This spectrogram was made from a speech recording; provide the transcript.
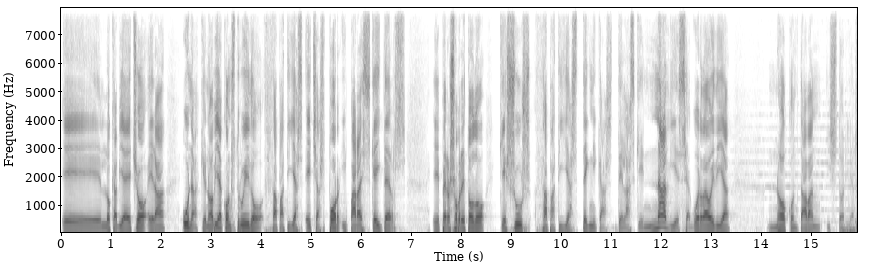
eh, lo que había hecho era una, que no había construido zapatillas hechas por y para skaters, eh, pero sobre todo que sus zapatillas técnicas, de las que nadie se acuerda hoy día, no contaban historias.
